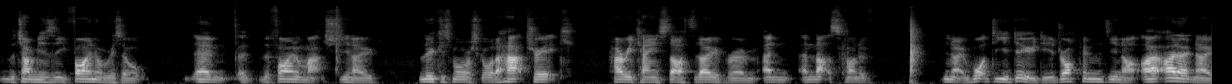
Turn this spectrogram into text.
the Champions League final result, um, uh, the final match. You know, Lucas Moura scored a hat trick. Harry Kane started over him, and and that's kind of, you know, what do you do? Do you drop him? Do you not? I I don't know.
